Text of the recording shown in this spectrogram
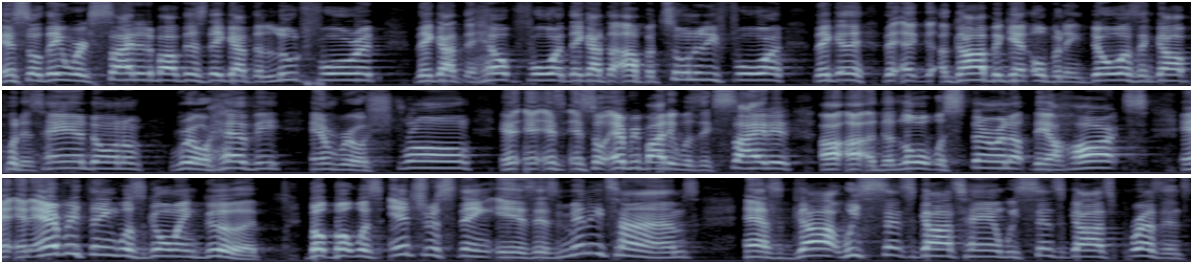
And so they were excited about this. They got the loot for it. They got the help for it. They got the opportunity for it. They they, uh, God began opening doors, and God put his hand on them real heavy and real strong. And, and, and so everybody was excited. Uh, uh, the Lord was stirring up their hearts, and, and everything was going good. But, but what's interesting is, is many times as God, we sense God's hand, we sense God's presence,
